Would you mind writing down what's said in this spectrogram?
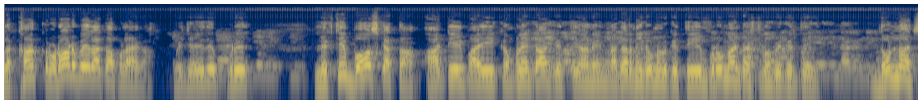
ਲੱਖਾਂ ਕਰੋੜਾਂ ਰੁਪਏ ਦਾ ਘਪਲਾ ਹੈਗਾ। ਵੀ ਜੇ ਇਹਦੇ ਪੂਰੇ ਲਿਖਤੀ ਬਹੁਤ ਸ਼ਿਕਾਇਤਾਂ। ਆਰਟੀਆਈ ਪਾਈ, ਕੰਪਲੇਂਟਾਂ ਕੀਤੀਆਂ ਨੇ, ਨਗਰ ਨਿਗਮ ਨੂੰ ਵੀ ਕੀਤੀ ਇੰਪਰੂਵਮੈਂਟ ਟੈਸਟ ਨੂੰ ਵੀ ਕੀਤੀ। ਦੋਨਾਂ 'ਚ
